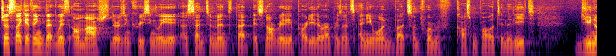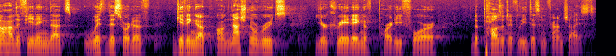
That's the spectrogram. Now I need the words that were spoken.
just like I think that with En Marche, there's increasingly a sentiment that it's not really a party that represents anyone but some form of cosmopolitan elite. Do you not have the feeling that with this sort of giving up on national roots, you're creating a party for the positively disenfranchised?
